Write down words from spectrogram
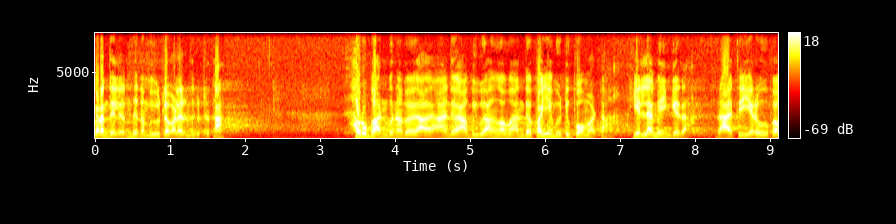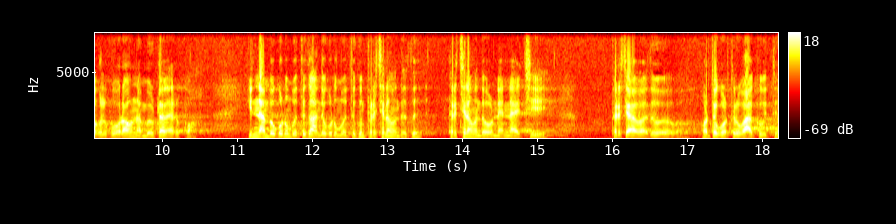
பிறந்ததுலேருந்து நம்ம வீட்டில் வளர்ந்துக்கிட்டு இருக்கான். அவர் ரொம்ப அன்பு நம்ம அந்த அங்கே அவன் அந்த பையன் வீட்டுக்கு போக மாட்டான். எல்லாமே இங்கே தான். ராத்திரி இரவு பகல் பூராவும் நம்ம வீட்டில் தான் இருப்போம். இன் நம்ம குடும்பத்துக்கும் அந்த குடும்பத்துக்கும் பிரச்சனை வந்தது. பிரச்சனை வந்த உடனே என்னாச்சு? பிரச்சனை அது ஒருத்தருக்கு ஒருத்தர் வாக்கு வித்து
